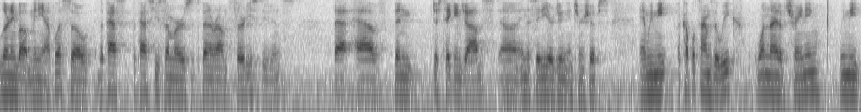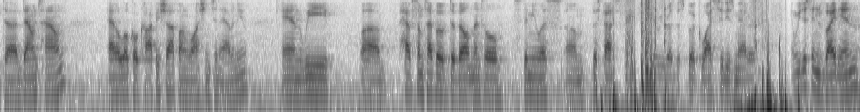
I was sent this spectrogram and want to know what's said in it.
learning about Minneapolis. So the past the past few summers, it's been around 30 students that have been just taking jobs uh, in the city or doing internships, and we meet a couple times a week. One night of training, we meet uh, downtown at a local coffee shop on Washington Avenue, and we uh, have some type of developmental stimulus. Um, this past year, we read this book, Why Cities Matter, and we just invite in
